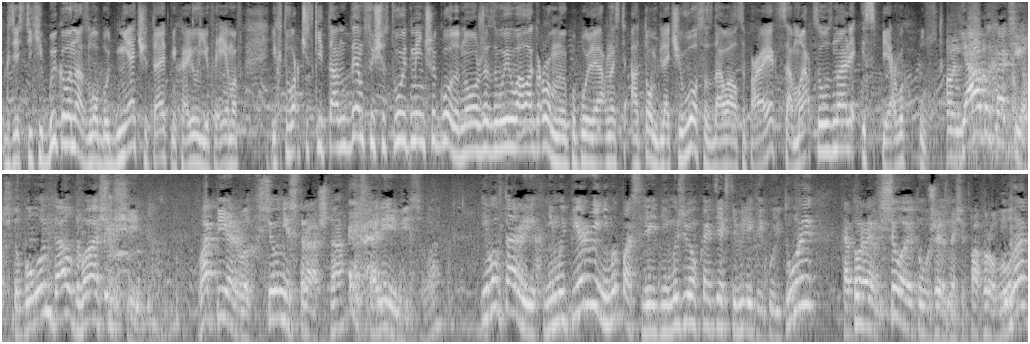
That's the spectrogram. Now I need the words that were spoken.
где стихи Быкова на злобу дня читает Михаил Ефремов. Их творческий тандем существует меньше года, но уже завоевал огромную популярность. О том, для чего создавался проект, самарцы узнали из первых уст. Я бы хотел, чтобы он дал два ощущения. Во-первых, все не страшно, скорее весело. И во-вторых, не мы первые, не мы последние. Мы живем в контексте великой культуры, которая все это уже, значит, попробовала.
